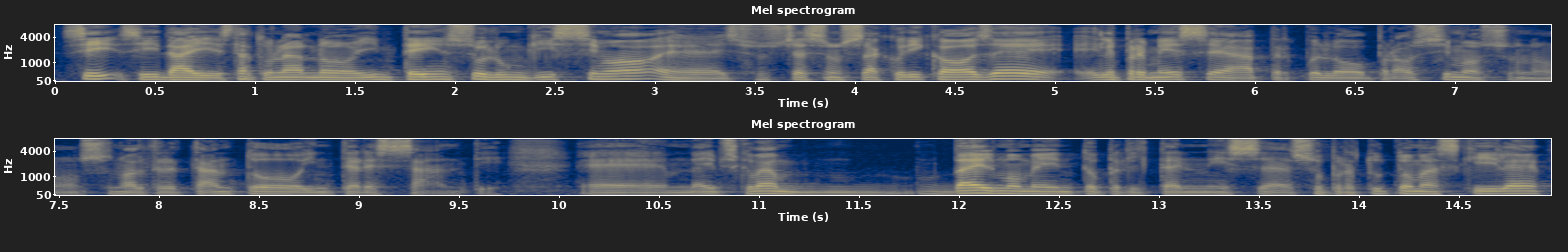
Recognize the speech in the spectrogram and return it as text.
Sì, sì, dai, è stato un anno intenso, lunghissimo, eh, sono successe un sacco di cose e le premesse ah, per quello prossimo sono, sono altrettanto interessanti. Eh, secondo me è un bel momento per il tennis, soprattutto maschile,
